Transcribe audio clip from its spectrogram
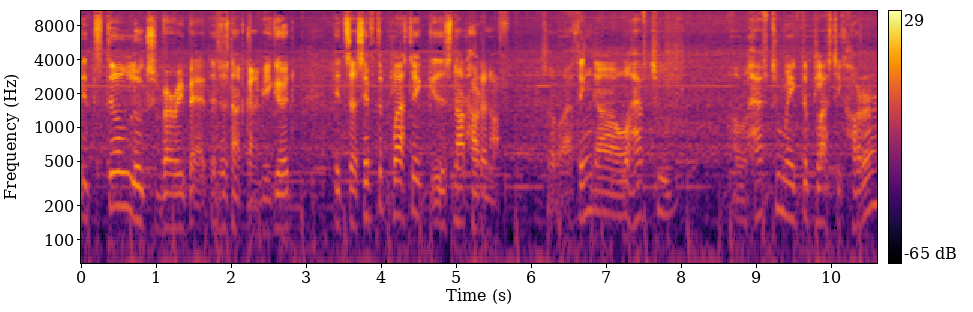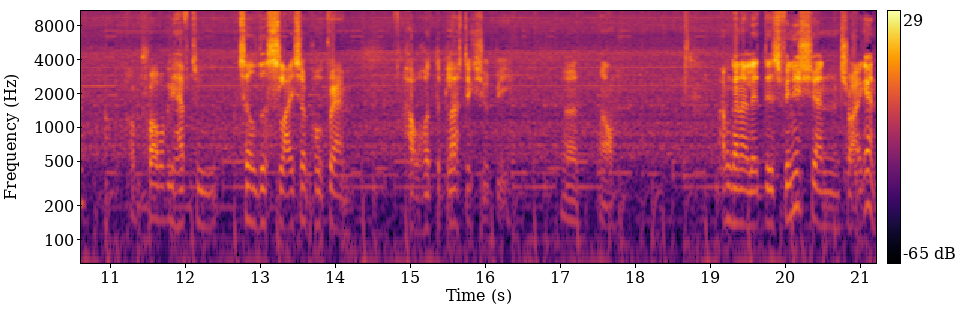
it still looks very bad. This is not gonna be good. It's as if the plastic is not hot enough. So I think I'll have to I'll have to make the plastic hotter. I'll probably have to tell the slicer program how hot the plastic should be. But well I'm gonna let this finish and try again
